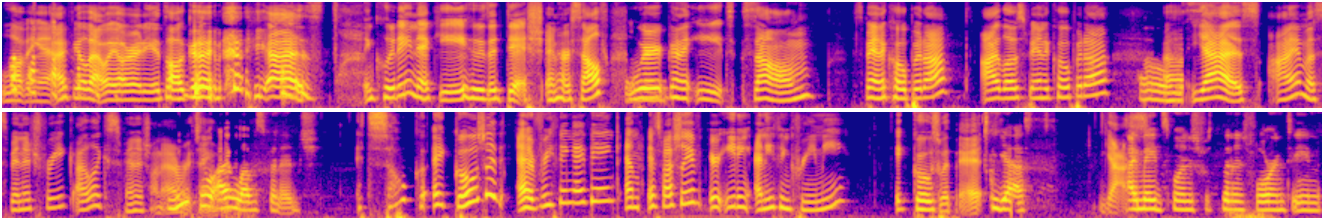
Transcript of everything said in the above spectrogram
Loving it. I feel that way already. It's all good. yes. Including Nikki, who's a dish and herself. We're mm-hmm. going to eat some spanakopita. I love spanakopita. Oh. Uh, yes, I am a spinach freak. I like spinach on everything. Me too. I love spinach. It's so good. It goes with everything, I think. And especially if you're eating anything creamy, it goes with it. Yes. Yes. I made spinach spinach Florentine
